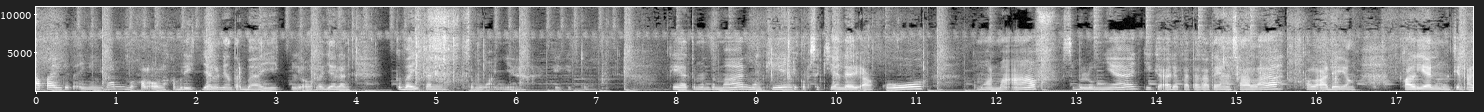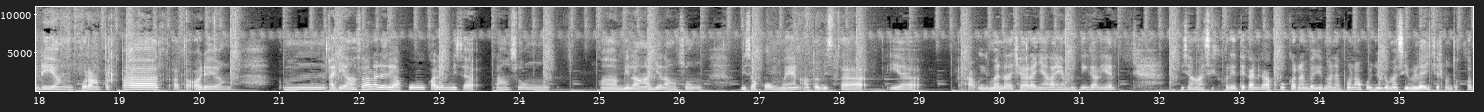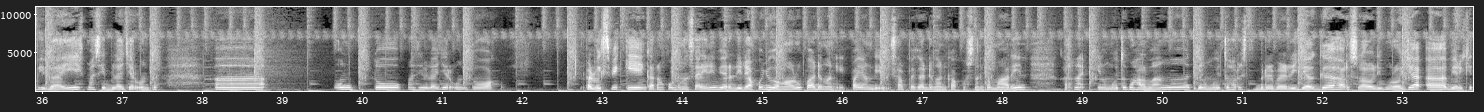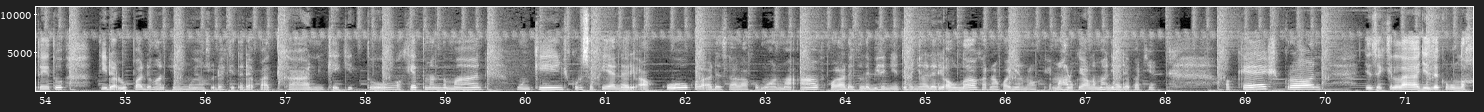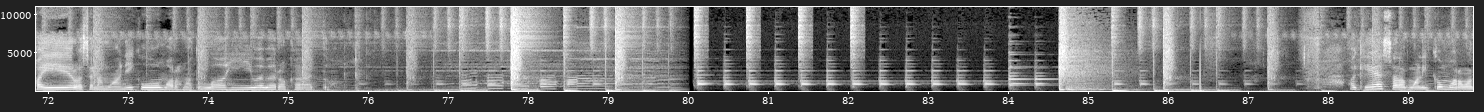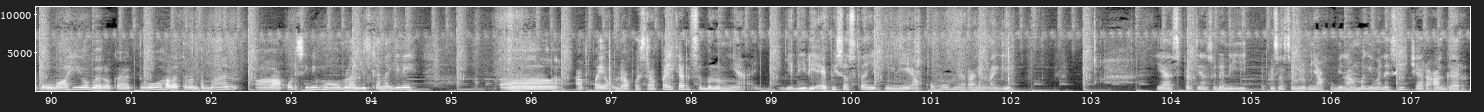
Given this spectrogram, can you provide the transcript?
apa yang kita inginkan bakal Allah keberi jalan yang terbaik beli Allah jalan kebaikan semuanya. Kayak gitu. Oke ya teman-teman, mungkin cukup sekian dari aku. Mohon maaf sebelumnya jika ada kata-kata yang salah, kalau ada yang kalian mungkin ada yang kurang tepat atau ada yang hmm, ada yang salah dari aku, kalian bisa langsung uh, bilang aja langsung bisa komen atau bisa ya gimana caranya lah. Yang penting kalian bisa ngasih kritikan ke aku karena bagaimanapun aku juga masih belajar untuk lebih baik masih belajar untuk uh, untuk masih belajar untuk public speaking. Karena aku mengasah ini biar diri aku juga nggak lupa dengan IPA yang disampaikan dengan kakusan kemarin. Karena ilmu itu mahal banget. Ilmu itu harus benar-benar dijaga harus selalu dimurojaah biar kita itu tidak lupa dengan ilmu yang sudah kita dapatkan. Kayak gitu. Oke teman-teman. Mungkin cukup sekian dari aku. Kalau ada salah aku mohon maaf. Kalau ada kelebihannya itu hanyalah dari Allah. Karena aku hanya makhluk yang lemah di hadapannya oke syukron Jazakillah, jazakumullah khair. Wassalamualaikum warahmatullahi wabarakatuh. Oke, okay, assalamualaikum warahmatullahi wabarakatuh. Halo teman-teman, uh, aku di sini mau melanjutkan lagi nih uh, apa yang udah aku sampaikan sebelumnya. Jadi di episode selanjutnya ini aku mau menerangin lagi. Ya seperti yang sudah di episode sebelumnya aku bilang bagaimana sih cara agar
